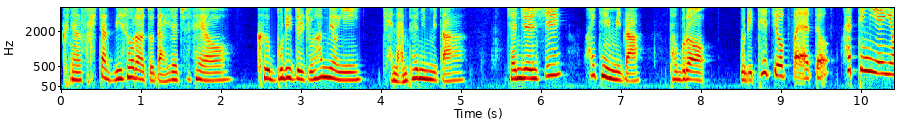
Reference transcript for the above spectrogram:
그냥 살짝 미소라도 날려주세요. 그 무리들 중 한 명이 제 남편입니다. 전지현 씨 화이팅입니다. 더불어 우리 태지 오빠야도 화이팅이에요.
